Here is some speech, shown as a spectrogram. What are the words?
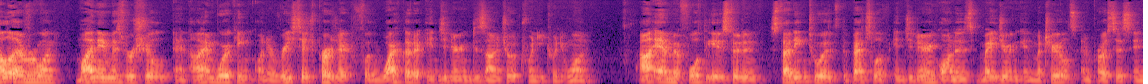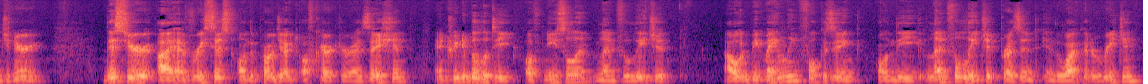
Hello everyone, my name is Rushil and I am working on a research project for the Waikato Engineering Design Show 2021. I am a fourth year student studying towards the Bachelor of Engineering Honours majoring in Materials and Process Engineering. This year I have researched on the project of characterization and treatability of New Zealand landfill leachate. I would be mainly focusing on the landfill leachate present in the Waikato region.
